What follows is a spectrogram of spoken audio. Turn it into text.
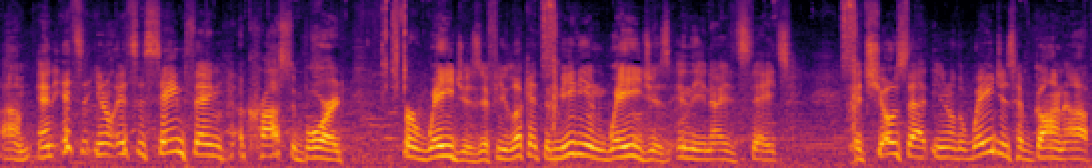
Um, and it's, you know, it's the same thing across the board for wages. If you look at the median wages in the United States, it shows that, you know, the wages have gone up,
